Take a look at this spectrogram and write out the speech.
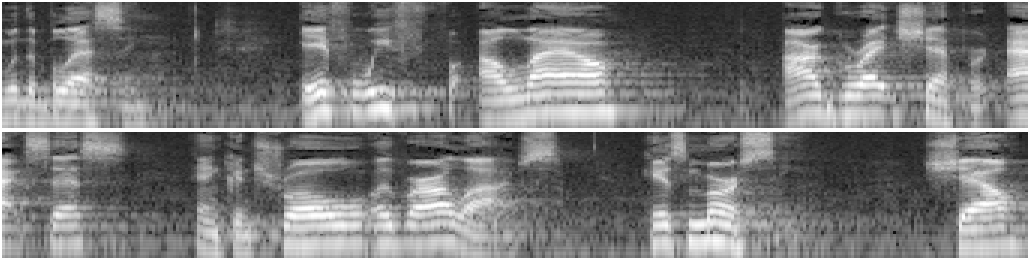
with a blessing. If we f- allow our great shepherd access and control over our lives, his mercy shall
